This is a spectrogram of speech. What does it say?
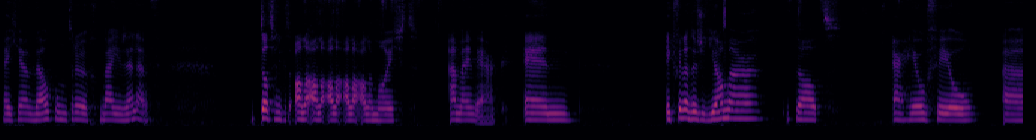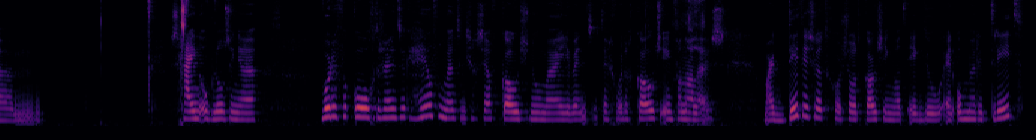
Weet je, welkom terug bij jezelf. Dat vind ik het aller, aller, aller, aller, allermooist aan mijn werk. En ik vind het dus jammer dat er heel veel um, schijnoplossingen worden verkocht. Er zijn natuurlijk heel veel mensen die zichzelf coach noemen. Je bent tegenwoordig coach in van alles. Maar dit is het soort coaching wat ik doe. En op mijn retreat,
